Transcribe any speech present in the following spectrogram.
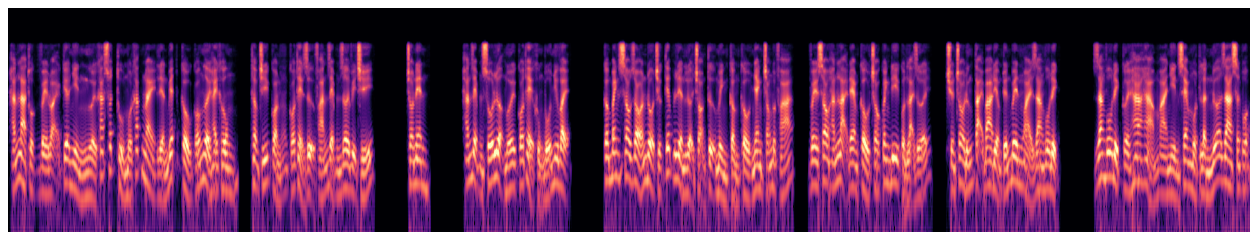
hắn là thuộc về loại kia nhìn người khác xuất thủ một khắc này liền biết cầu có người hay không, thậm chí còn có thể dự phán dẹp rơi vị trí. Cho nên, hắn dẹp số lượng mới có thể khủng bố như vậy. Cầm banh sau do ấn độ trực tiếp liền lựa chọn tự mình cầm cầu nhanh chóng đột phá, về sau hắn lại đem cầu cho quanh đi quần lại dưới, chuyển cho đứng tại ba điểm tuyến bên ngoài giang vô địch. Giang vô địch cười ha hả mà nhìn xem một lần nữa ra sân cuộc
